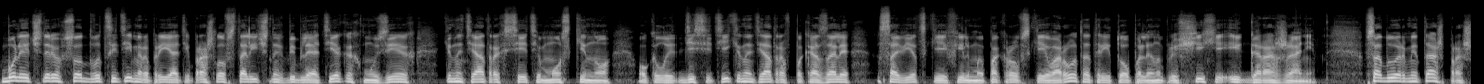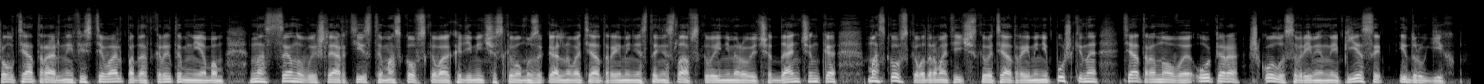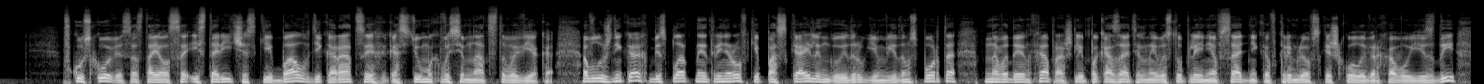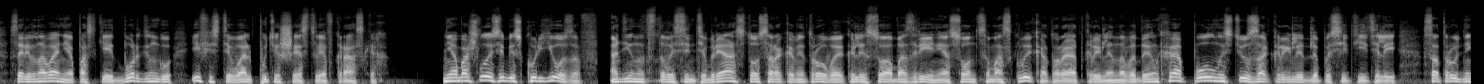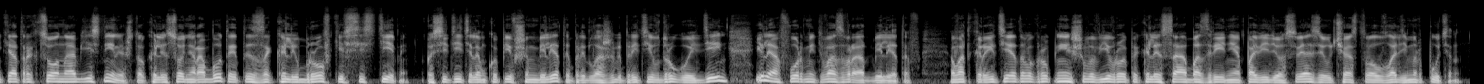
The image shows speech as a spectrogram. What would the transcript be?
Более 420 мероприятий прошло в столичных библиотеках, музеях, кинотеатрах сети Москино. Около 10 кинотеатров показали советские советские фильмы «Покровские ворота», «Три тополя на Плющихе» и «Горожане». В саду «Эрмитаж» прошел театральный фестиваль под открытым небом. На сцену вышли артисты Московского академического музыкального театра имени Станиславского и Немировича Данченко, Московского драматического театра имени Пушкина, театра «Новая опера», школы современной пьесы и других. В Кускове состоялся исторический бал в декорациях и костюмах XVIII века. В Лужниках бесплатные тренировки по скайлингу и другим видам спорта. На ВДНХ прошли показательные выступления всадников Кремлевской школы верховой езды, соревнования по скейтбордингу и фестиваль путешествия в красках. Не обошлось и без курьезов. 11 сентября 140-метровое колесо обозрения Солнца Москвы, которое открыли на ВДНХ, полностью закрыли для посетителей. Сотрудники аттракциона объяснили, что колесо не работает из-за калибровки в системе. Посетителям, купившим билеты, предложили прийти в другой день или оформить возврат билетов. В открытии этого крупнейшего в Европе колеса обозрения по видеосвязи участвовал Владимир Путин.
